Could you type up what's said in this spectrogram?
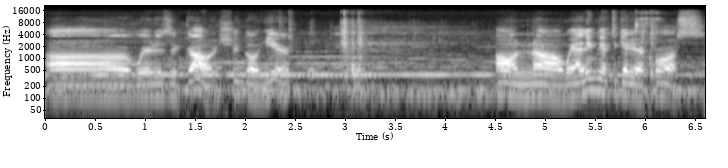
Uh, where does it go? It should go here. Oh no, wait, I think we have to get it across.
